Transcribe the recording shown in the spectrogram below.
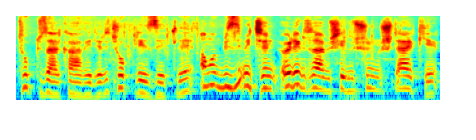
çok güzel kahveleri, çok lezzetli. Ama bizim için öyle güzel bir şey düşünmüşler ki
